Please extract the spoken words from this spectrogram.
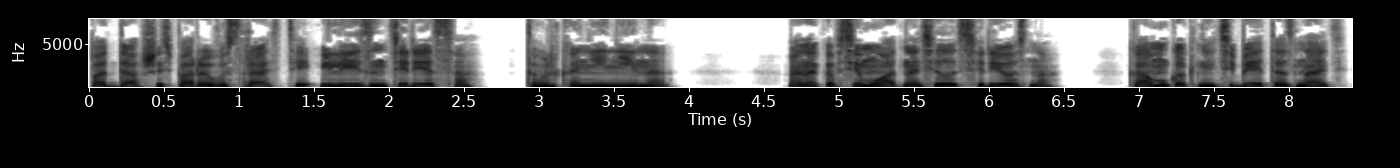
поддавшись порыву страсти или из интереса. Только не Нина. Она ко всему относилась серьезно. Кому, как не тебе, это знать?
